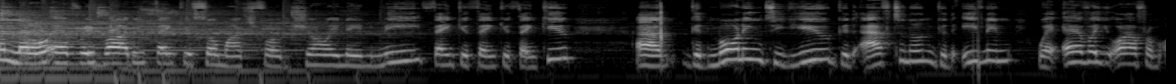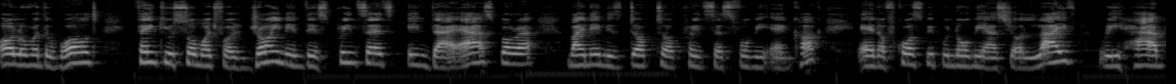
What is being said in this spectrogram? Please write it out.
Hello, everybody. Thank you so much for joining me. Thank you, thank you, thank you. Uh, good morning to you. Good afternoon, good evening, wherever you are from all over the world. Thank you so much for joining this Princess in Diaspora. My name is Dr. Princess Fumi Hancock, and of course, people know me as your live rehab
